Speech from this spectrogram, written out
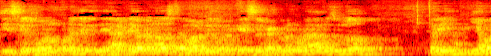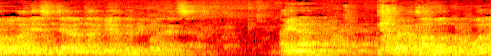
తీసుకెళ్ళిపోవడం కూడా జరిగింది. అడ్డు ఎవరైనా వస్తే వాళ్ళ మీద కూడా కేసులు పెట్టడం కూడా ఆ రోజుల్లో మరి ఎవరు ఆదేశించారన్నది మీ అందరికీ కూడా తెలుసు. అయినా మరి ఆ బాబా కృప వల్ల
